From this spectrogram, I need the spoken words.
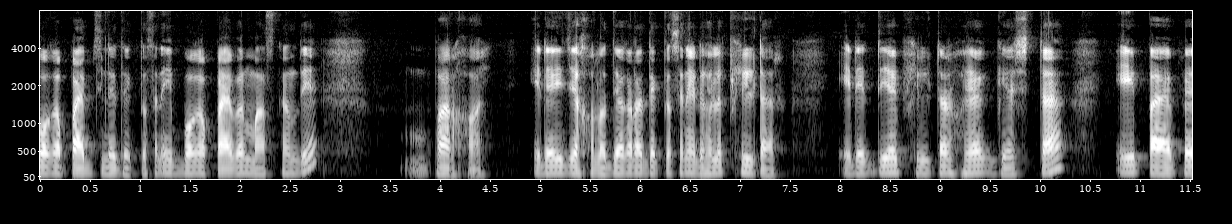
বগা পাইপ যিনি দেখতেছেন, এই বগা পাইপের মাঝখান দিয়ে পার হয়। এটা এই যে হলদিয়া কালার দেখতেছেন, এটা হলো ফিল্টার। এটা দিয়ে ফিল্টার হয়ে গ্যাসটা এই পাইপে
